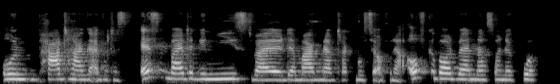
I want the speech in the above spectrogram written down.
und ein paar Tage einfach das Essen weiter genießt, weil der Magen-Darm-Trakt muss ja auch wieder aufgebaut werden nach so einer Kur.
